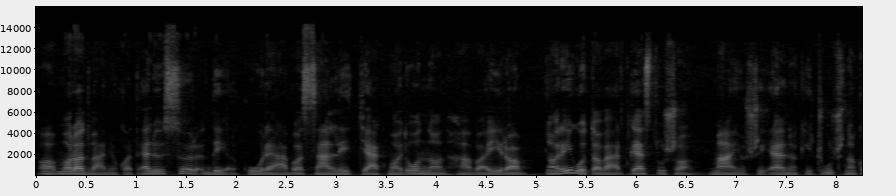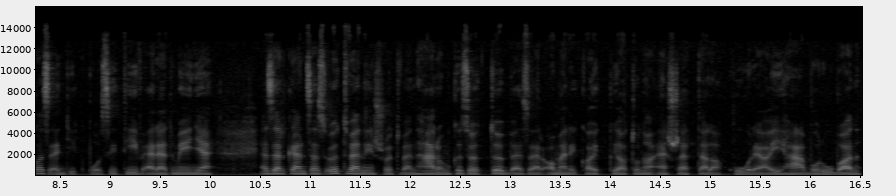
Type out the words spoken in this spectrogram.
A maradványokat először Dél-Koreába szállítják, majd onnan Hawaii-ra. A régóta várt gesztus a májusi elnöki csúcsnak az egyik pozitív eredménye. 1950 és 53 között több ezer amerikai katona esett el a koreai háborúban.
